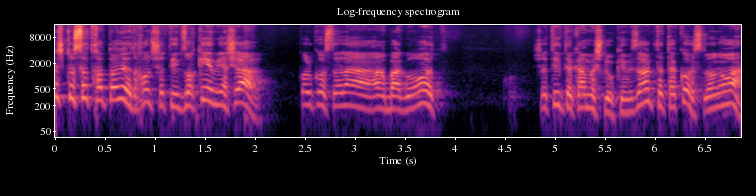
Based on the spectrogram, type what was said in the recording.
יש כוסות חד פעמיות, נכון? שותים, זורקים ישר. כל כוס עולה ארבע אגורות, שתית כמה שלוקים וזרקת את הכוס, לא נורא.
